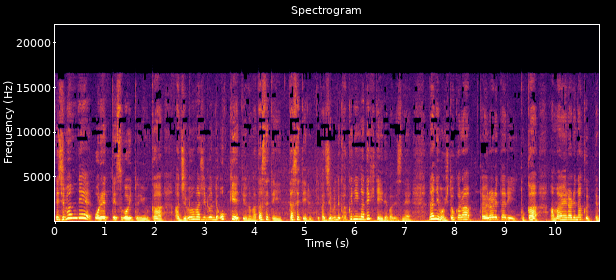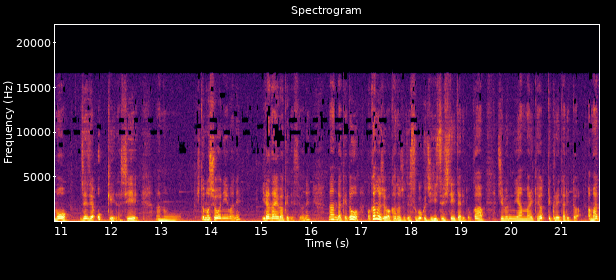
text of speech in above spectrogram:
で自分で俺ってすごいというかあ自分は自分で OK っていうのが出せて出せているっていうか自分で確認ができていればですね何も人から頼られたりとか甘えられなくっても全然 OK だしあの人の承認はねいらないわけですよね。なんだけど、まあ、彼女は彼女ですごく自立していたりとか自分にあんまり頼ってくれたりと甘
